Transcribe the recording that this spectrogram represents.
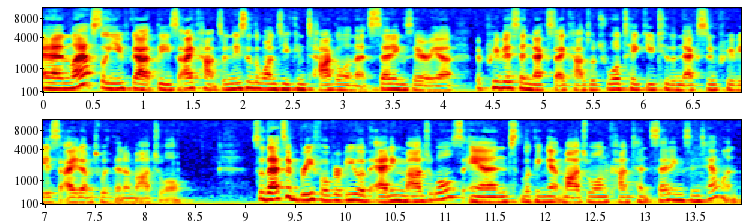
And lastly, you've got these icons, and these are the ones you can toggle in that settings area, the previous and next icons, which will take you to the next and previous items within a module. So that's a brief overview of adding modules and looking at module and content settings in Talon.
